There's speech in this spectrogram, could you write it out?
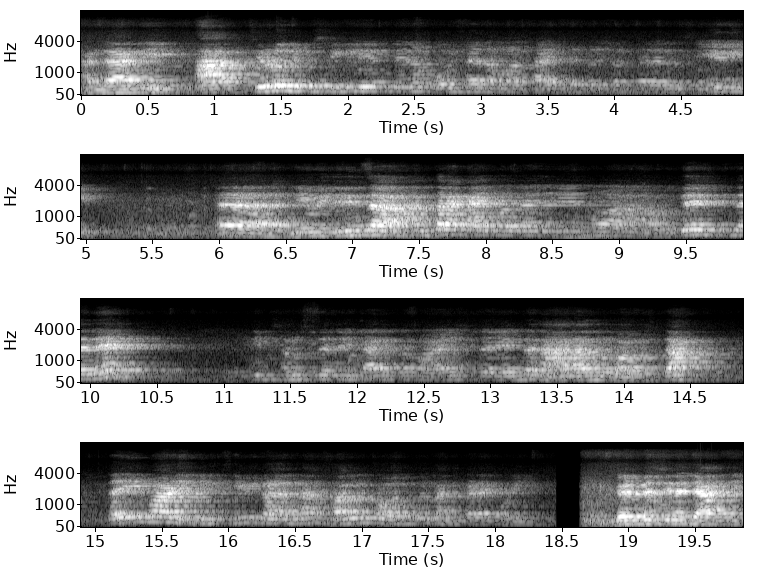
ಹಂಗಾಗಿ ಆ ತಿರುಳು ನಿಮ್ಗೆ ಸಿಗಲಿ ಅಂತೇನೋ ಬಹುಶಃ ನಮ್ಮ ಸಾಹಿತ್ಯ ಪರಿಷತ್ತರೆಲ್ಲ ಸೇರಿ ನೀವು ಇದರಿಂದ ಅಂತರ ಕಾಯ್ಕೊಳ್ತಾ ಇದ್ದೀರಿ ಎನ್ನುವ ಉದ್ದೇಶದಿಂದಲೇ ನಿಮ್ಮ ಸಂಸ್ಥೆಯಲ್ಲಿ ಕಾರ್ಯಕ್ರಮ ಆಯೋಜಿಸಿದ್ದಾರೆ ಅಂತ ನಾನಾದ್ರೂ ಭಾವಿಸ್ತಾ, ದಯಮಾಡಿ ನಿಮ್ಮ ಕಿವಿಗಳನ್ನ ಸ್ವಲ್ಪ ಹೊತ್ತು ನನ್ನ ಕಡೆ ಕೊಡಿ. ಗಂಡಸಿನ ಜಾತಿ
